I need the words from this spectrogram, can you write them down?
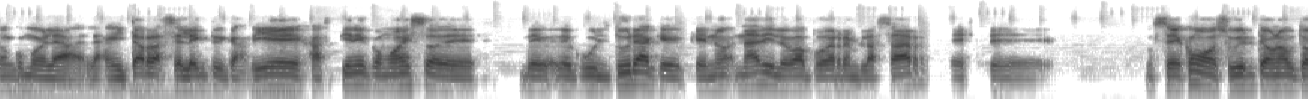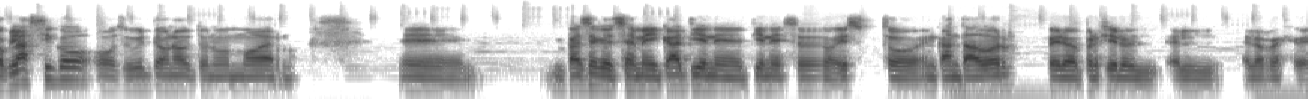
son como la- las guitarras eléctricas viejas, tiene como eso de, de- de cultura que, que no, nadie lo va a poder reemplazar. Este, no sé, es como subirte a un auto clásico o subirte a un auto moderno. Eh, me parece que el CMYK tiene, tiene eso, eso encantador, pero prefiero el, el- el RGB.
